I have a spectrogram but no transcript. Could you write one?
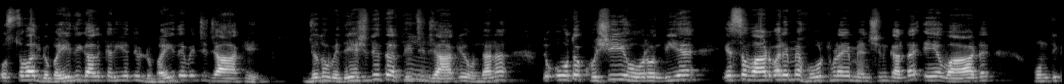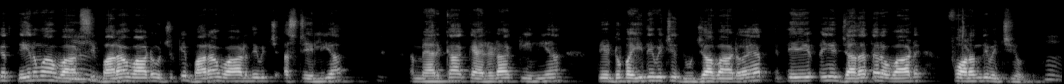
ਉਸ ਤੋਂ ਬਾਅਦ ਦੁਬਈ ਦੀ ਗੱਲ ਕਰੀਏ ਤੇ ਦੁਬਈ ਦੇ ਵਿੱਚ ਜਾ ਕੇ ਜਦੋਂ ਵਿਦੇਸ਼ ਦੀ ਧਰਤੀ 'ਚ। ਜਾ ਕੇ ਹੁੰਦਾ ਨਾ ਤੇ ਉਹ ਤਾਂ ਖੁਸ਼ੀ ਹੋਰ ਹੁੰਦੀ ਹੈ ਇਸ ਅਵਾਰਡ ਬਾਰੇ ਮੈਂ ਹੋਰ ਥੋੜਾ ਜਿਹਾ ਮੈਂਸ਼ਨ ਕਰਦਾ ਇਹ ਅਵਾਰਡ ਹੁਣ ਤੱਕ 13ਵਾਂ ਅਵਾਰਡ ਸੀ ਹਮ। 12 ਅਵਾਰਡ ਹੋ ਚੁੱਕੇ 12 ਅਵਾਰਡ ਦੇ ਵਿੱਚ ਆਸਟ੍ਰੇਲੀਆ ਅਮਰੀਕਾ ਕੈਨੇਡਾ ਕੀਨੀਆ ਤੇ ਦੁਬਈ ਦੇ ਵਿੱਚ ਦੂਜਾ ਅਵਾਰਡ ਹੋਇਆ ਤੇ ਇਹ ਜ਼ਿਆਦਾਤਰ ਅਵਾਰਡ ਫੋਰਨ ਦੇ ਵਿੱਚ ਹੀ ਹੁੰਦੇ। ਹੂੰ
